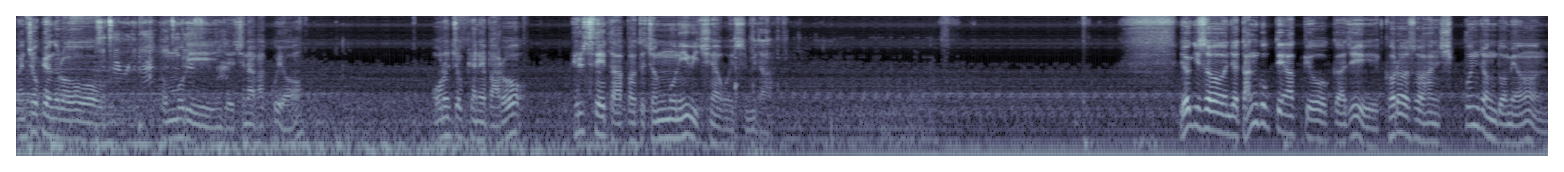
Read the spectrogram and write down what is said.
왼쪽 편으로 건물이 이제 지나갔고요. 오른쪽 편에 바로 힐스테이트 아파트 정문이 위치하고 있습니다. 여기서 이제 단국대학교까지 걸어서 한 10분 정도면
